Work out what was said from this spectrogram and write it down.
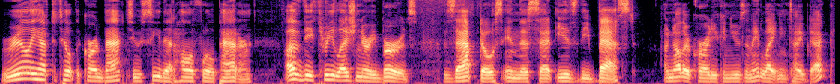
Really have to tilt the card back to see that holofoil pattern. Of the three legendary birds, Zapdos in this set is the best. Another card you can use in a lightning type deck.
